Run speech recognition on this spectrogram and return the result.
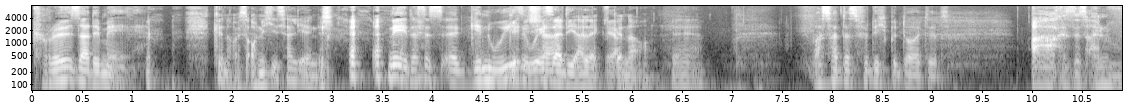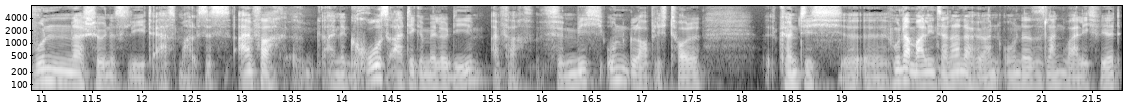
Crösa de Me. Genau, ist auch nicht italienisch. Nee, das ist äh, genuesischer. Genueser Dialekt, Ja. genau. Ja, ja. Was hat das für dich bedeutet? Ach, es ist ein wunderschönes Lied erstmal. Es ist einfach äh, eine großartige Melodie, einfach für mich unglaublich toll. Könnte ich äh, hundertmal hintereinander hören, ohne dass es langweilig wird.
